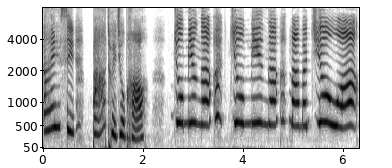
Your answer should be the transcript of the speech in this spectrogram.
艾希拔腿就跑：“救命啊！救命啊！妈妈救我！”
